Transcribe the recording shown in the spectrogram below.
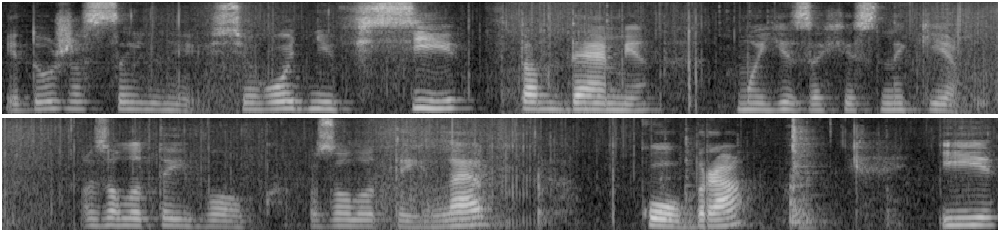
і дуже сильний. Сьогодні всі в тандемі мої захисники: Золотий Вовк, Золотий Лев, Кобра і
